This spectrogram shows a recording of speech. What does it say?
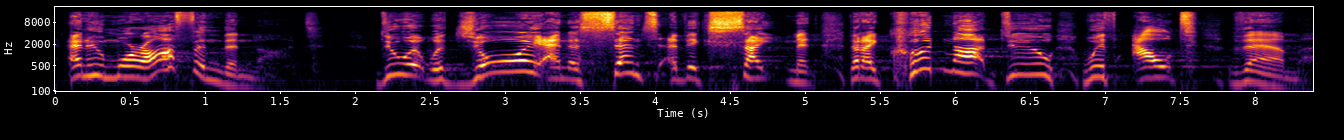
and who more often than not do it with joy and a sense of excitement that I could not do without them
